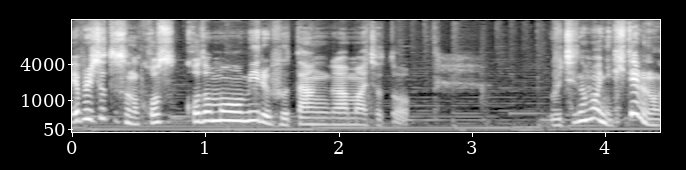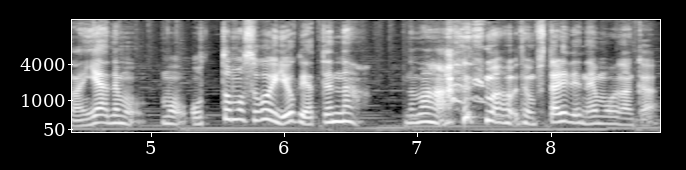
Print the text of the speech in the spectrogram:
やっぱりちょっとその子供を見る負担がまあちょっとうちの方に来てるのがいやでももう夫もすごいよくやってんなまあ、まあ、でも2人でね、もうなんか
